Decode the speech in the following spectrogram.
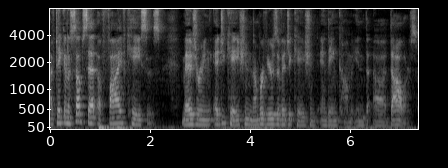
I've taken a subset of five cases measuring education, number of years of education, and income in uh, dollars.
